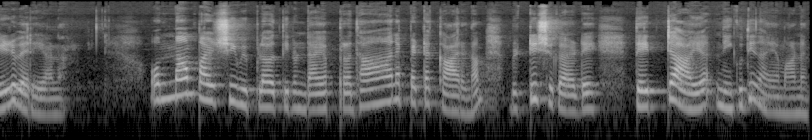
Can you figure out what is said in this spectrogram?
ഏഴ് വരെയാണ്. ഒന്നാം പഴശ്ശി വിപ്ലവത്തിനുണ്ടായ പ്രധാനപ്പെട്ട കാരണം ബ്രിട്ടീഷുകാരുടെ തെറ്റായ നികുതി നയമാണ്.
